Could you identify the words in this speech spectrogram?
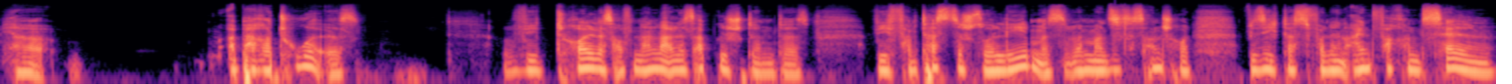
ja, Apparatur ist. Wie toll das aufeinander alles abgestimmt ist. Wie fantastisch so Leben ist, wenn man sich das anschaut. Wie sich das von den einfachen Zellen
